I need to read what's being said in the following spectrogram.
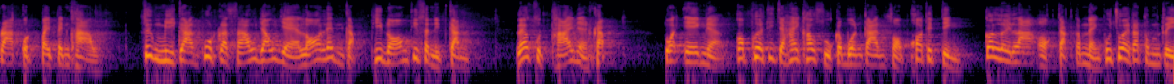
ปรากฏไปเป็นข่าว ซึ่งมีการพูดกระเซ้าเย้าแย่ล้อเล่นกับพี่น้องที่สนิทกัน แล้วสุดท้ายเนี่ยครับตัวเองเนี่ยก็เพื่อที่จะให้เข้าสู่กระบวนการสอบข้อเท็จจริง ก็เลยลาออกจากตำแหน่งผู้ช่วยรัฐมนตรี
